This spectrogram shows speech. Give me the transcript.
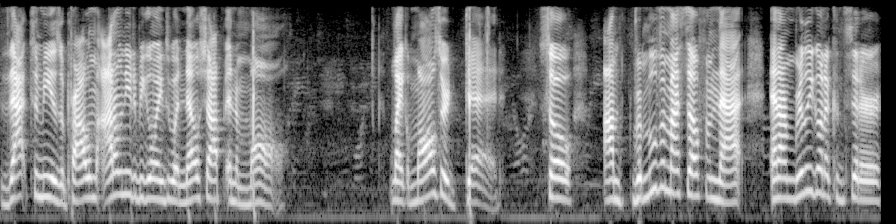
That to me is a problem. I don't need to be going to a nail shop in a mall. Like malls are dead. So I'm removing myself from that, and I'm really going to consider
